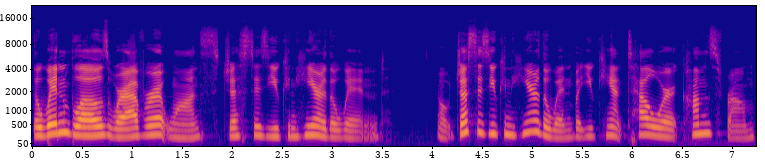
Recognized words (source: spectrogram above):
The wind blows wherever it wants, just as you can hear the wind. No, just as you can hear the wind, but you can't tell where it comes from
